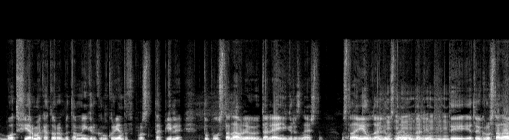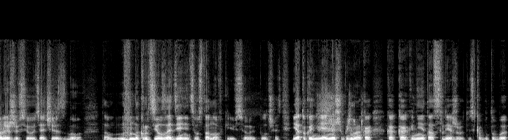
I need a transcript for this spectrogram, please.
бот фермы, которые бы там игры конкурентов просто топили, тупо устанавливая, удаляя игры, знаешь, там, установил, удалил, установил, удалил. Ты эту игру устанавливаешь, и все, у тебя через, ну, там, накрутил за день эти установки, и все, и получается. Я только, я не очень понимаю, как, как, как они это отслеживают, то есть как будто бы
